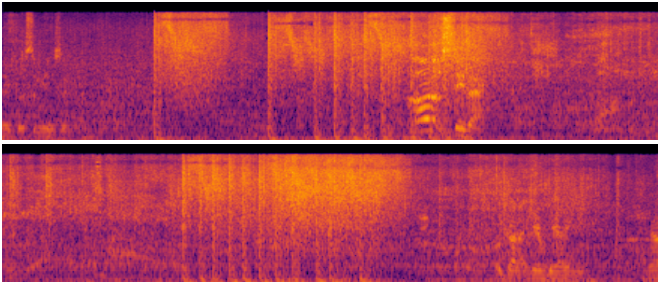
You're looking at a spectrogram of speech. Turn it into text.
There goes the music. Oh no, stay back! Oh god, I hear him behind me. No?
